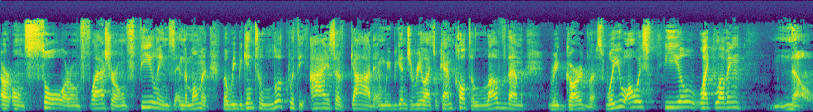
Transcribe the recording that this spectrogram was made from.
our own soul, our own flesh, our own feelings in the moment, but we begin to look with the eyes of God and we begin to realize, okay, I'm called to love them regardless. Will you always feel like loving? No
